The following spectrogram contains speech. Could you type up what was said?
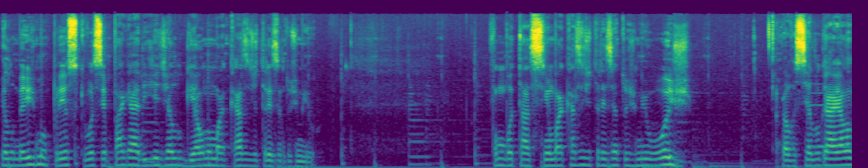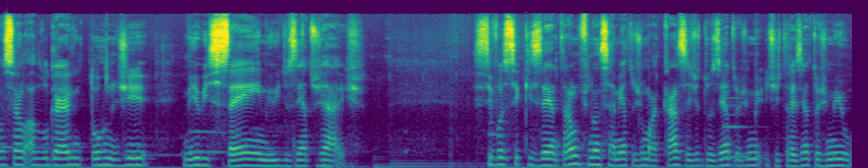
pelo mesmo preço que você pagaria de aluguel numa casa de 300 mil. Vamos botar assim, uma casa de 300 mil hoje, para você alugar ela, você alugar ela em torno de 1.100, 1.200 reais. Se você quiser entrar no financiamento de uma casa de 200 mil, de 300 mil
